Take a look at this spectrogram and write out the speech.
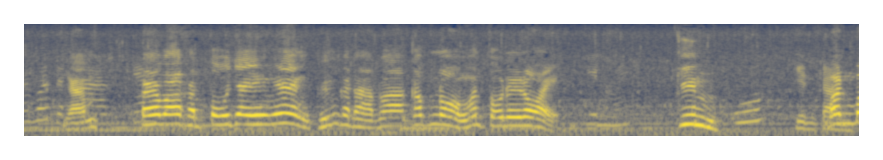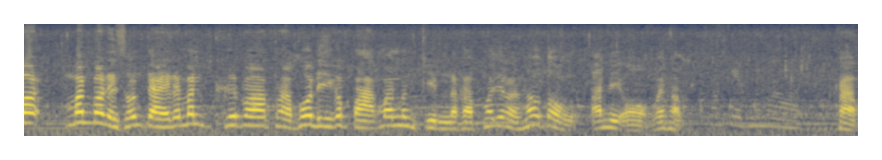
นึกว่าแต่ำง้ปลาำแต่ว่าขันโตใหญ่แห้งๆถึงขนาดว่ากับน้องมันโตน้อยกินไหมๆกิน อู้กินกันมันบ่มันบ่ได้สนใจเลยมันคือว่าถ้าพอดีก็ปากมันมันกินนะครับ เพราะฉะนั้นเท่าต้องอันนี้ออกไหมครับต้องเก็บมันออกครับ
